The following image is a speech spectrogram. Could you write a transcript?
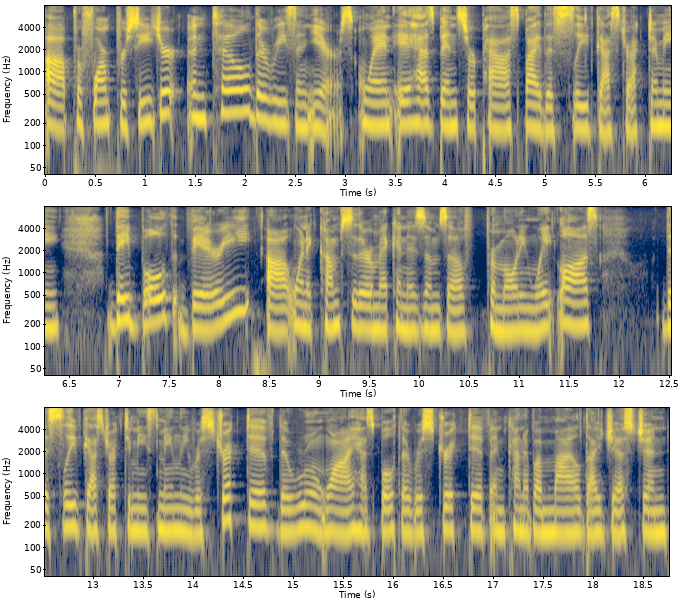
uh, performed procedure until the recent years when it has been surpassed by the sleeve gastrectomy. They both vary uh, when it comes to their mechanisms of promoting weight loss. The sleeve gastrectomy is mainly restrictive. The Roux-en-Y has both a restrictive and kind of a maldigestion,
